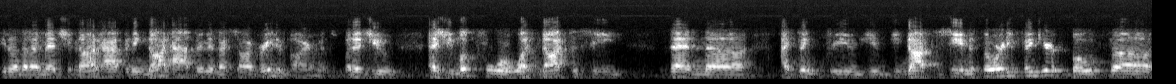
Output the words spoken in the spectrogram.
you know, that I mentioned not happening, not happen, and I saw great environments. But as you as you look for what not to see, then I think for you, you, you not to see an authority figure, both uh,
